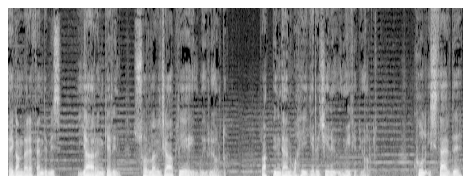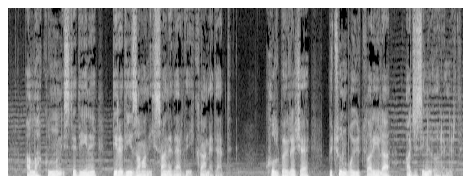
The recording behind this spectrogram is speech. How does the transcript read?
Peygamber Efendimiz yarın gelin soruları cevaplayayım buyuruyordu. Rabbinden vahiy geleceğini ümit ediyordu. Kul isterdi Allah kulunun istediğini dilediği zaman ihsan ederdi, ikram ederdi. Kul böylece bütün boyutlarıyla acizini öğrenirdi.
